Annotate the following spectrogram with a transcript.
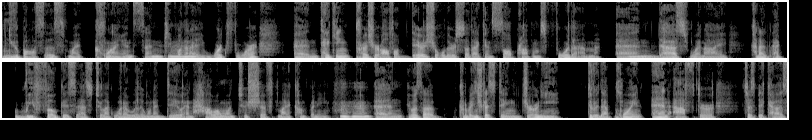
new bosses, my clients, and people that I work for, and taking pressure off of their shoulders so that I can solve problems for them. And that's when I kind of refocus as to like what I really want to do and how I want to shift my company. Mhm. And it was a kind of interesting journey through that point and after, just because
